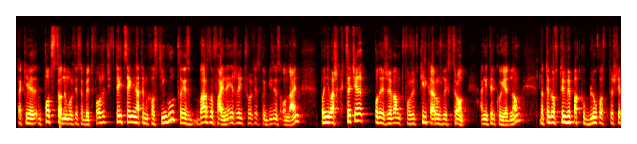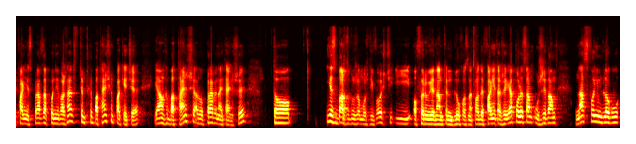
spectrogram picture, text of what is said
takie podstrony możecie sobie tworzyć w tej cenie na tym hostingu, co jest bardzo fajne, jeżeli tworzycie swój biznes online, ponieważ chcecie, podejrzewam, tworzyć kilka różnych stron, a nie tylko jedną. Dlatego w tym wypadku Bluehost też się fajnie sprawdza, ponieważ nawet w tym chyba tańszym pakiecie, ja mam chyba tańszy albo prawie najtańszy, to jest bardzo dużo możliwości i oferuje nam ten Bluehost naprawdę fajnie, także ja polecam, używam na swoim blogu,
